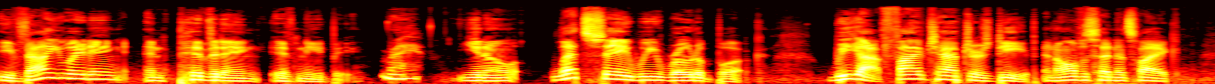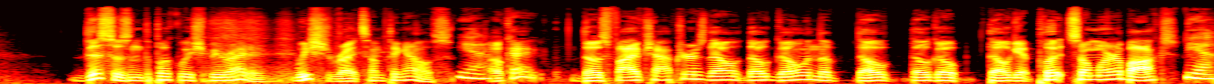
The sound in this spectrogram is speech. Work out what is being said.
evaluating and pivoting if need be. Right. You know, let's say we wrote a book. We got 5 chapters deep and all of a sudden it's like this isn't the book we should be writing. We should write something else Yeah. okay those five chapters they'll they'll go in the they'll they'll go they'll get put somewhere in a box Yeah.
